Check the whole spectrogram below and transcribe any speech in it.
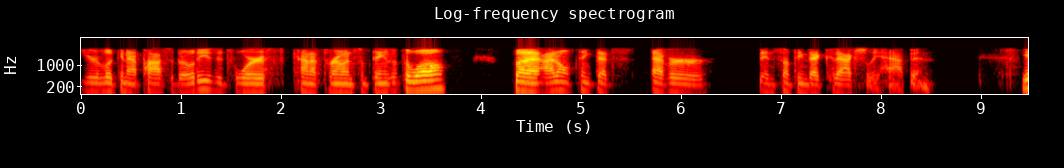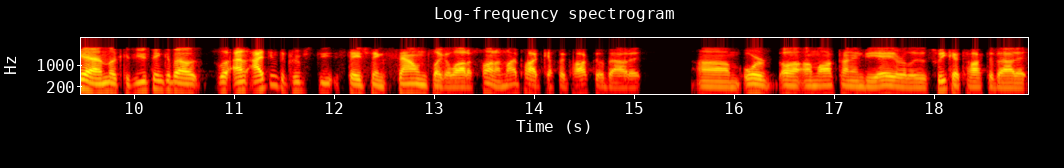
you're looking at possibilities, it's worth kind of throwing some things at the wall. But I don't think that's ever been something that could actually happen. Yeah, and look, if you think about, well, I think the group stage thing sounds like a lot of fun. On my podcast, I talked about it, um, or uh, on Locked On NBA earlier this week, I talked about it,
